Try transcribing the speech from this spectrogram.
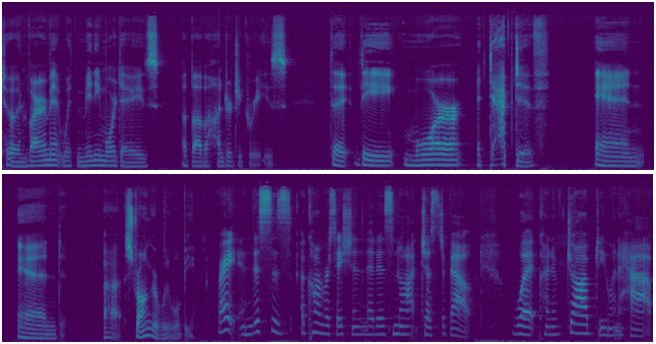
to an environment with many more days above 100 degrees, the the more adaptive and and uh, stronger we will be. Right, and this is a conversation that is not just about what kind of job do you want to have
